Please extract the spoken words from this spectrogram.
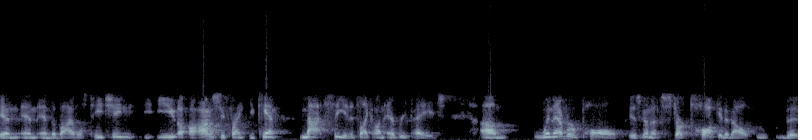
in, in, in the Bible's teaching. You, honestly, Frank, you can't not see it. It's like on every page. Um, whenever Paul is going to start talking about the,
